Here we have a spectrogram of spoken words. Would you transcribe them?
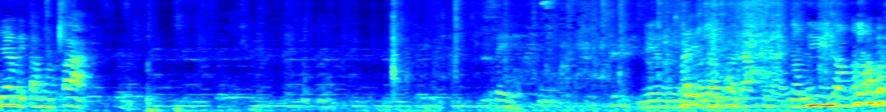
Yan, may tahong pa. Okay. Hindi ang Ay, ito kalaban. wala. Kinain. Nangihina ang kalaban.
